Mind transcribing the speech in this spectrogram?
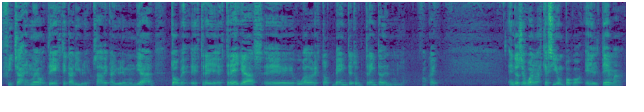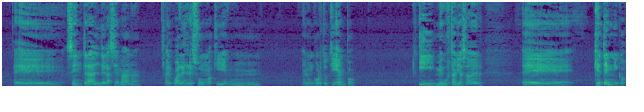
fichajes nuevos de este calibre, o sea, de calibre mundial, top estrellas, eh, jugadores top 20, top 30 del mundo. ¿ok? Entonces, bueno, este ha sido un poco el tema eh, central de la semana, al cual les resumo aquí en un, en un corto tiempo. Y me gustaría saber ¿Qué técnicos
